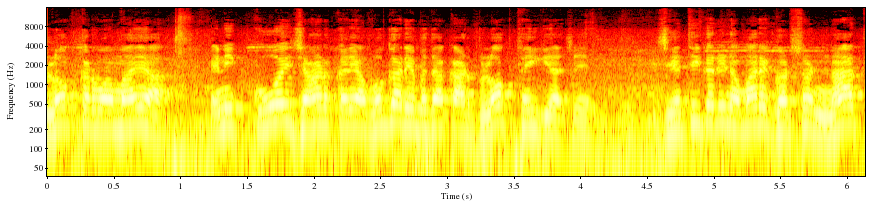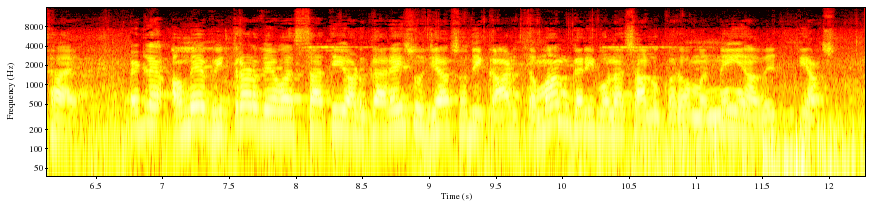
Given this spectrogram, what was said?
બ્લોક કરવામાં આવ્યા, એની કોઈ જાણ કર્યા વગર એ બધા કાર્ડ બ્લોક થઈ ગયા છે. જેથી કરીને અમારે ઘર્ષણ ના થાય. એટલે અમે વિતરણ વ્યવસ્થાથી અડગા રહીશું. જ્યાં સુધી કાર્ડ તમામ ગરીબોના ચાલુ કરવામાં નહીં આવે, ત્યાં સુધી.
